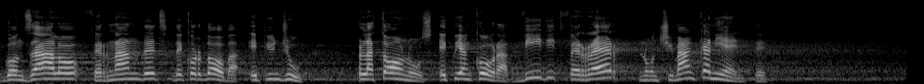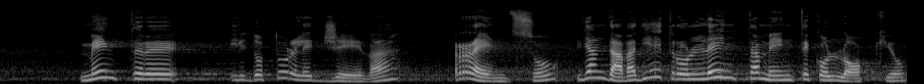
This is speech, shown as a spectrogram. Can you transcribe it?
Gonzalo Fernandez de Cordova e più in giù Platonus e qui ancora Vidit Ferrer, non ci manca niente. Mentre il dottore leggeva, Renzo gli andava dietro lentamente con l'occhio,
